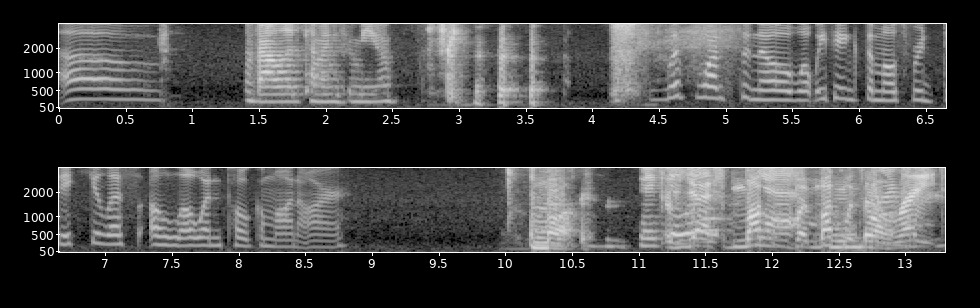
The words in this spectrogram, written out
Um, valid coming from you. Lip wants to know what we think the most ridiculous Alolan Pokemon are. The Muk. Yes, Muk, Yeah. but Muk was Muk. great.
